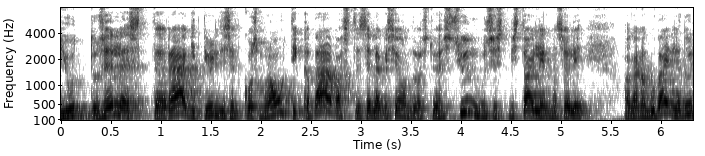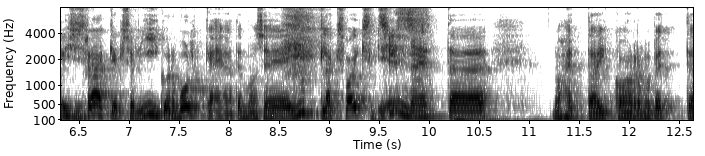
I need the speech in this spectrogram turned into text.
juttu sellest, räägiti üldiselt kosmonautikapäevast ja sellega seonduvast ühest sündmusest, mis Tallinnas oli. aga nagu välja tuli, siis rääkijaks oli Igor Volke ja tema see jutt läks vaikselt yes. sinna, et. noh, et ta ikka arvab, et,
